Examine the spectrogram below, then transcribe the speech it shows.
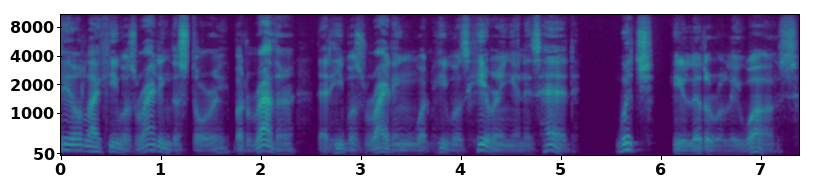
feel like he was writing the story, but rather that he was writing what he was hearing in his head, which he literally was.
